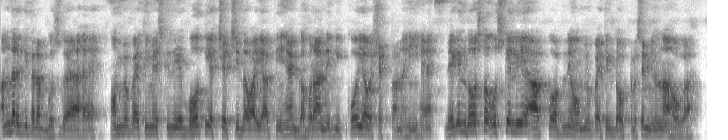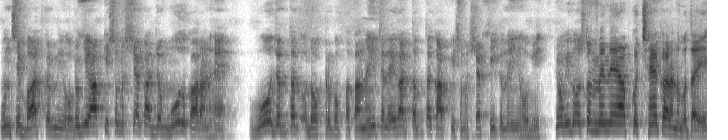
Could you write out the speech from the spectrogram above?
अंदर की तरफ़ घुस गया है। होम्योपैथी में इसके लिए बहुत ही अच्छी अच्छी दवाई आती हैं, घबराने की कोई आवश्यकता नहीं है। लेकिन दोस्तों, उसके लिए आपको अपने होम्योपैथिक डॉक्टर से मिलना होगा। उनसे बात करनी होगी, क्योंकि आपकी समस्या का जो मूल कारण है, वो जब तक डॉक्टर को पता नहीं चलेगा, तब तक आपकी समस्या ठीक नहीं होगी। क्योंकि दोस्तों, मैंने आपको छह कारण बताए।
